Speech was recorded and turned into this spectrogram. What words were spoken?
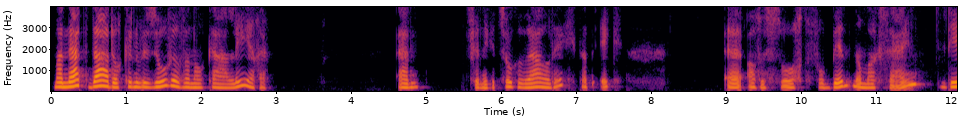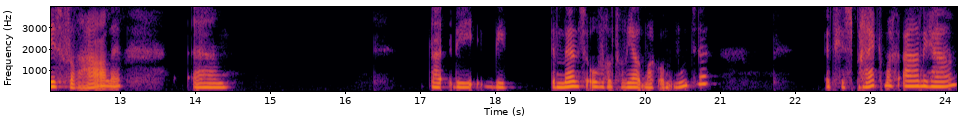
Maar net daardoor kunnen we zoveel van elkaar leren. En vind ik het zo geweldig dat ik eh, als een soort verbinder mag zijn, deze verhalen, ehm, die, die de mensen overal ter wereld mag ontmoeten, het gesprek mag aangaan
